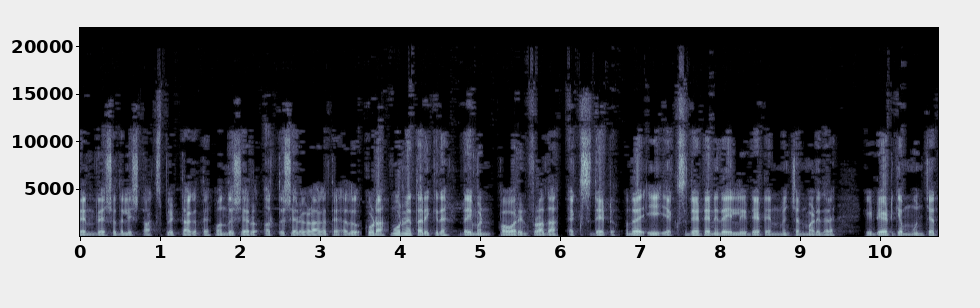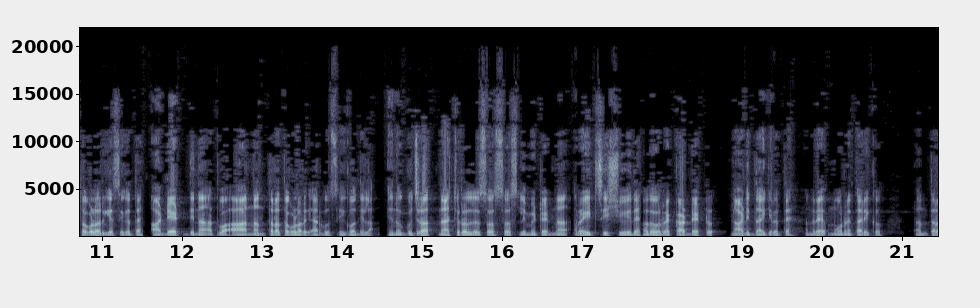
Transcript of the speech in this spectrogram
ಟೆನ್ ರೇಷಿಯೋದಲ್ಲಿ ಸ್ಟಾಕ್ ಸ್ಪ್ಲಿಟ್ ಆಗುತ್ತೆ. ಒಂದು ಶೇರ್ ಹತ್ತು ಶೇರ್ಗಳಾಗುತ್ತೆ ಅದು ಕೂಡ ಮೂರನೇ ತಾರೀಕಿದೆ ಡೈಮಂಡ್ ಪವರ್ ಇನ್ಫ್ರಾದ ಎಕ್ಸ್ ಡೇಟ್ ಅಂದ್ರೆ ಈ ಎಕ್ಸ್ ಡೇಟ್ ಏನಿದೆ, ಇಲ್ಲಿ ಡೇಟ್ ಏನ್ ಮೆನ್ಷನ್ ಮಾಡಿದ್ದಾರೆ ಈ ಡೇಟ್ಗೆ ಮುಂಚೆ ತಗೊಳ್ಳೋರಿಗೆ ಸಿಗುತ್ತೆ. ಆ ಡೇಟ್ ದಿನ ಅಥವಾ ಆ ನಂತರ ತಗೊಳ್ಳೋರು ಯಾರಿಗೂ ಸಿಗೋದಿಲ್ಲ. ಇನ್ನು ಗುಜರಾತ್ ನ್ಯಾಚುರಲ್ ರಿಸೋರ್ಸಸ್ ಲಿಮಿಟೆಡ್ನ ರೈಟ್ಸ್ ಇಶ್ಯೂ ಇದೆ. ಅದು ರೆಕಾರ್ಡ್ ಡೇಟ್ ನಾಡಿದ್ದಾಗಿರುತ್ತೆ. ಅಂದ್ರೆ ಮೂರನೇ ತಾರೀಕು ನಂತರ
